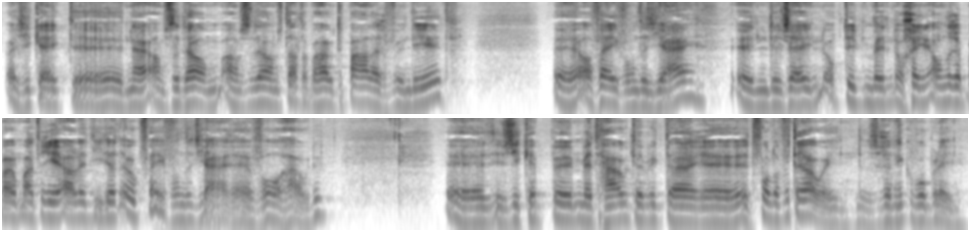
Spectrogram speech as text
Als je kijkt uh, naar Amsterdam, Amsterdam staat op houten palen gefundeerd. Uh, al 500 jaar. En er zijn op dit moment nog geen andere bouwmaterialen die dat ook 500 jaar uh, volhouden. Uh, dus ik heb, met hout heb ik daar het volle vertrouwen in. Dat is geen enkel probleem.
